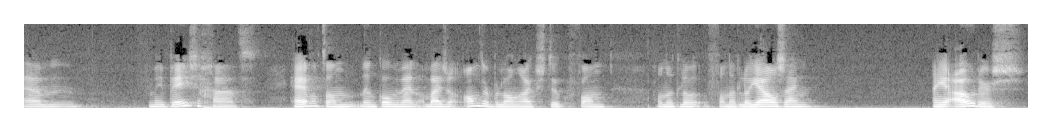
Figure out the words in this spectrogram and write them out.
um, mee bezig gaat. Hè, want dan, dan komen we bij zo'n ander belangrijk stuk van, van, het van het loyaal zijn aan je ouders.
